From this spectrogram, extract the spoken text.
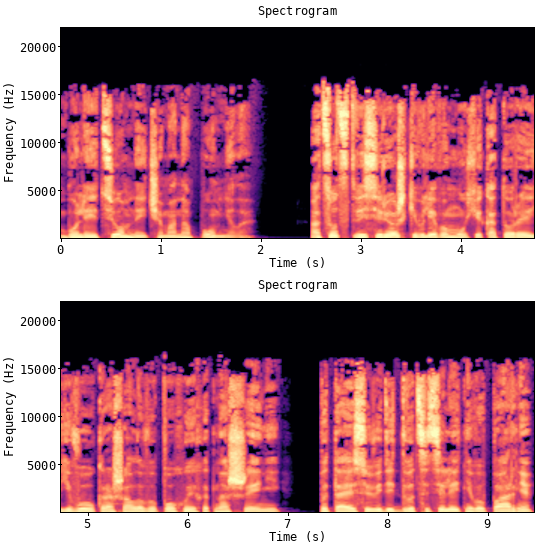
более темные, чем она помнила. Отсутствие сережки в левом ухе, которая его украшала в эпоху их отношений, пытаясь увидеть двадцатилетнего парня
